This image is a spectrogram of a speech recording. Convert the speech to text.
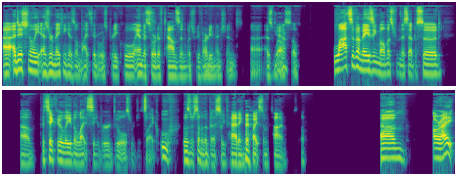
Uh, additionally, Ezra making his own lightsaber was pretty cool, and yes. the Sword of Talzin, which we've already mentioned uh, as well. Yeah. So, lots of amazing moments from this episode. Um, particularly the lightsaber duels were just like, ooh, those are some of the best we've had in quite some time. So, um, all right.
